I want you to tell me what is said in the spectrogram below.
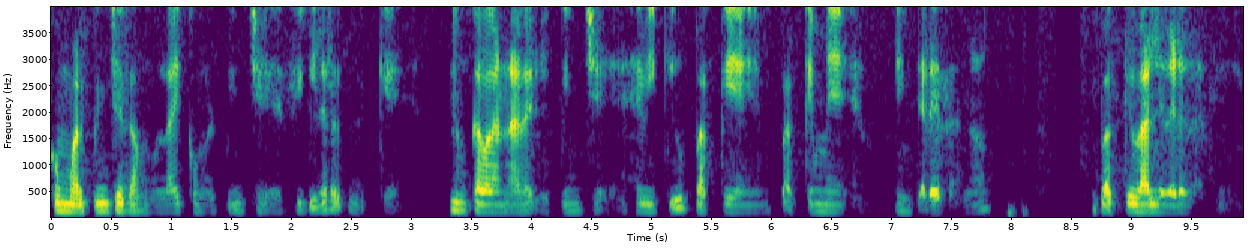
como el pinche Samurai, como el pinche Ziggler, que nunca va a ganar el pinche Heavy Q, ¿para qué, para qué me, interesa, no? ¿Para qué vale verga si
